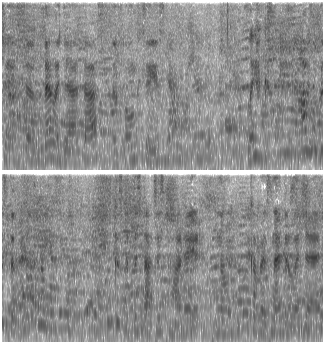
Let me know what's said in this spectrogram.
šīs eh, deleģētās funkcijas liekas, ah, nu kas tad, nu, nu, kas tad tas tāds vispār ir? Nu, kāpēc nedeleģēt?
